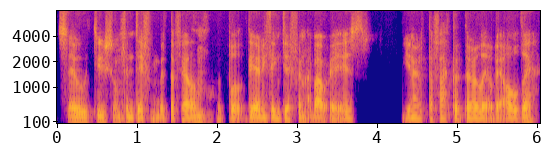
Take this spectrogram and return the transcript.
So do something different with the film. But the only thing different about it is, you know, the fact that they're a little bit older.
